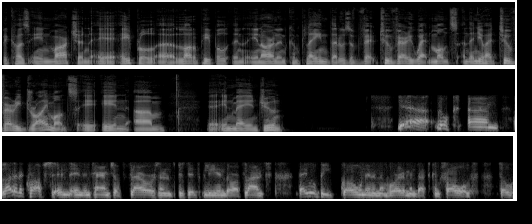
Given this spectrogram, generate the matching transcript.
Because in March and April, a lot of people in, in Ireland complained that it was ve- two very wet months, and then you had two very dry months in um, in May and June. Yeah, look, um, a lot of the crops in, in, in, terms of flowers and specifically indoor plants, they will be grown in an environment that's controlled. So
